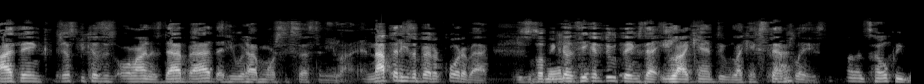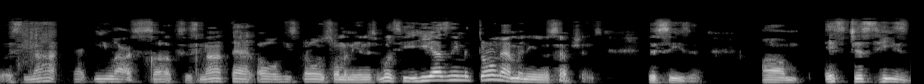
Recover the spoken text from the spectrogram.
I think just because his O line is that bad that he would have more success than Eli. And not that he's a better quarterback, but because he can do things that Eli can't do, like extend plays. I trying to tell people it's not that Eli sucks. It's not that oh he's throwing so many interceptions. Well, he he hasn't even thrown that many interceptions this season. Um, it's just he's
